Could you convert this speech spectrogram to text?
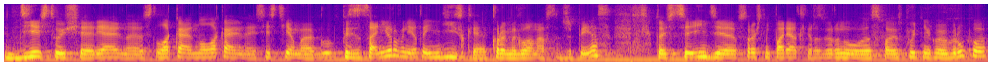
действующая реальная локаль, но локальная система позиционирования это индийская, кроме GLONASS и GPS. То есть Индия в срочном порядке развернула свою спутниковую группу,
